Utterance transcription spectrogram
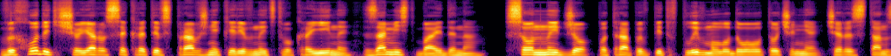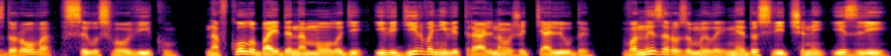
Виходить, що я розсекретив справжнє керівництво країни замість Байдена. Сонний Джо потрапив під вплив молодого оточення через стан здорова в силу свого віку. Навколо Байдена молоді і відірвані від реального життя люди. Вони зарозуміли недосвідчені і злі.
